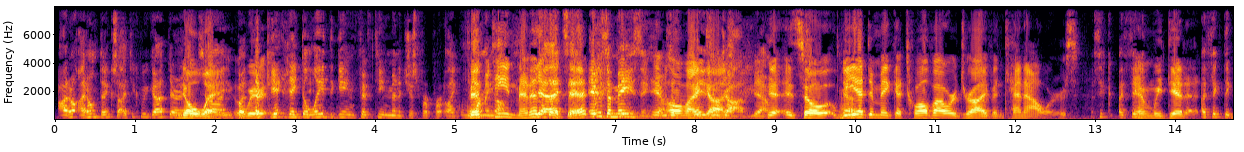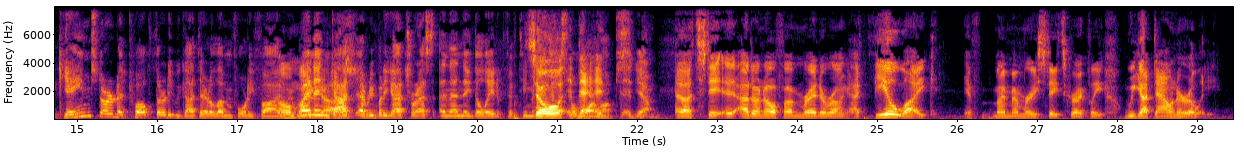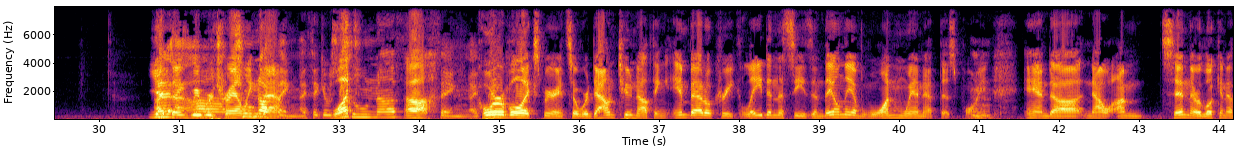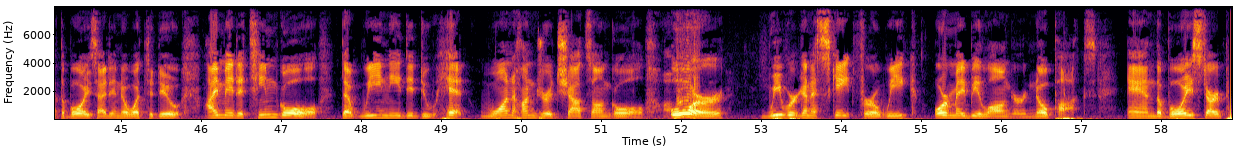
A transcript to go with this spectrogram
I don't. I don't think so. I think we got there. in No time, way. But the ga- they delayed the game fifteen minutes just for like warming 15 up. minutes. Yeah, that's, it. It was amazing. It was oh my amazing gosh! job. Yeah. So we Yeah. had to make a 12-hour drive in 10 hours, I think. I think. and we did it. I think the game started at twelve thirty. We got there at eleven forty five. Oh we my went in, gosh. got everybody got dressed, and then they delayed it fifteen minutes So just for warm ups. Yeah. uh, state. I don't know if I'm right or wrong. I feel like, if my memory states correctly, we got down early. I think we were uh, trailing them. nothing. I think it was What? two nothing. Ah, I think. Horrible experience. So we're down two nothing in Battle Creek late in the season. They only have one win at this point. Mm-hmm. and uh, now I'm sitting there looking at the boys. I didn't know what to do. I made a team goal that we needed to hit 100 shots on goal, or we were going to skate for a week or maybe longer, no pucks. And the boys started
